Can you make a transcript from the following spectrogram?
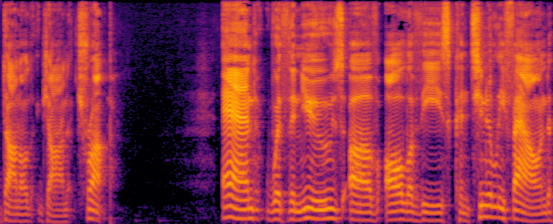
Donald John Trump. And with the news of all of these continually found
